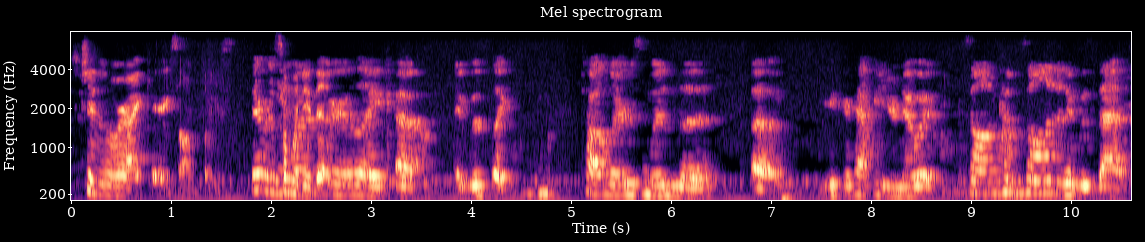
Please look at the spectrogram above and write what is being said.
to the Mariah Carey song, please. There was Someone one did that. where like um, it was like toddlers when the uh, "If You're Happy You Know It" song comes on, and it was that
